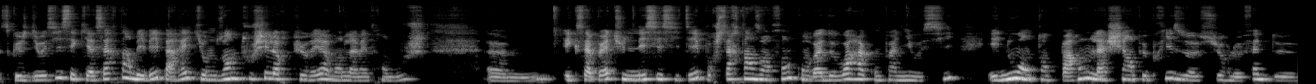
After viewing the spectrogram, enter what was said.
ce que je dis aussi, c'est qu'il y a certains bébés, pareil, qui ont besoin de toucher leur purée avant de la mettre en bouche. Euh, et que ça peut être une nécessité pour certains enfants qu'on va devoir accompagner aussi. Et nous, en tant que parents, lâcher un peu prise sur le fait de,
